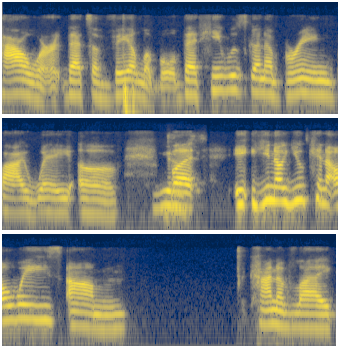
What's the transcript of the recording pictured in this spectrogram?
power that's available that he was going to bring by way of yes. but it, you know you can always um kind of like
